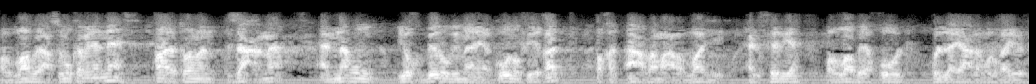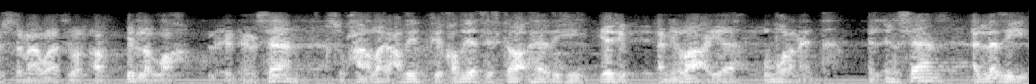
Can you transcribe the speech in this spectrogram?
والله يعصمك من الناس. قالت ومن زعم أنه يخبر بما يكون في غد فقد أعظم على الله الفرية والله يقول قل لا يعلم الغيب في السماوات والأرض إلا الله. الإنسان سبحان الله العظيم في قضية الافتراء هذه يجب أن يراعي أمورا عنده. الإنسان الذي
